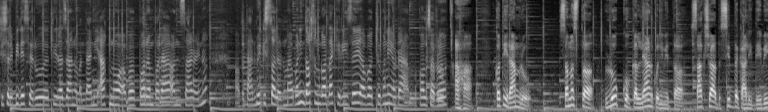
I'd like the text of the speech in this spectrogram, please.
त्यसरी विदेशहरूतिर जानुभन्दा नि आफ्नो अब परम्परा अनुसार होइन अब धार्मिक स्थलहरूमा पनि दर्शन गर्दाखेरि चाहिँ अब त्यो पनि एउटा कल्चर हो। आहा। कति राम्रो। समस्त लोकको कल्याणको निमित्त साक्षात् सिद्धकाली देवी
